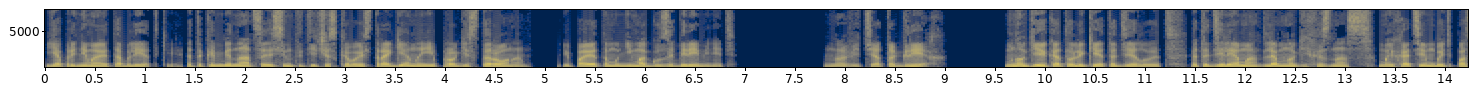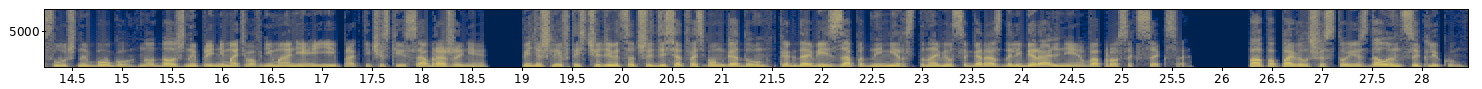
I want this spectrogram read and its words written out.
Я принимаю таблетки. Это комбинация синтетического эстрогена и прогестерона, и поэтому не могу забеременеть. Но ведь это грех. Многие католики это делают. Это дилемма для многих из нас. Мы хотим быть послушны Богу, но должны принимать во внимание и практические соображения. Видишь ли, в 1968 году, когда весь западный мир становился гораздо либеральнее в вопросах секса, папа Павел VI издал энциклику.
